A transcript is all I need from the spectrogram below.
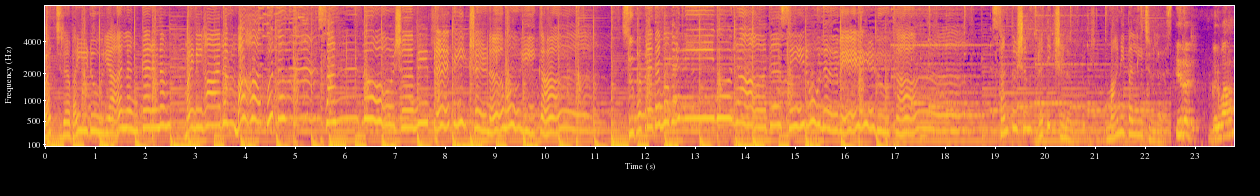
వజ్రవైడూర్యాలంకరణం మణిహారం మహాద్భుతం సంతోషమి ప్రతిక్షణము రాగా శుభప్రదముగా నీవు రాగ సిరుల వేడుక. సంతోషం ప్రతిక్షణం మానిపల్లి జ్యువెలర్స్. ఈరోజు గురువారం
